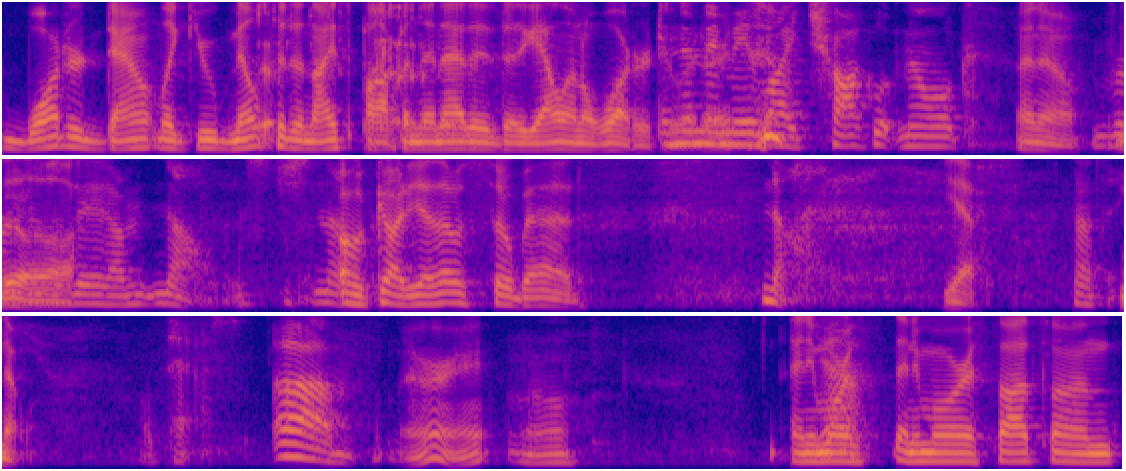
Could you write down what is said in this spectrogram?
watered down, like you melted an ice pop and then added a gallon of water to it. and it. then they right? made like chocolate milk I know. versions Ugh. of it. I'm no, it's just no, Oh god, yeah, that was so bad. no, Yes. no, thank No. You. I'll pass. Um, All right. Well, any more? Any more thoughts on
